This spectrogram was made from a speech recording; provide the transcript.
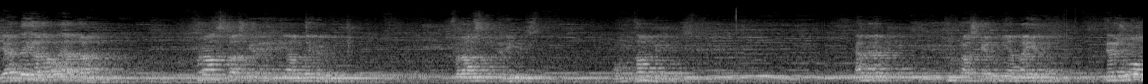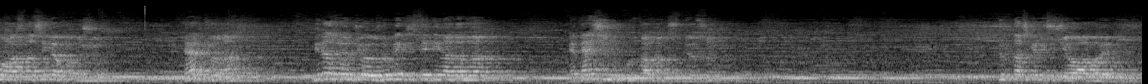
yerde yaralı yatan Fransız askerinin yanında görülür. Fransız biriyiz. Komutan biriyiz. Hemen Türk askerinin yanına gider. Tercüman vasıtasıyla konuşur. Der ki ona, biraz önce öldürmek istediğin adamı neden şimdi kurtarmak istiyorsun? Türk askeri şu cevabı verir.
